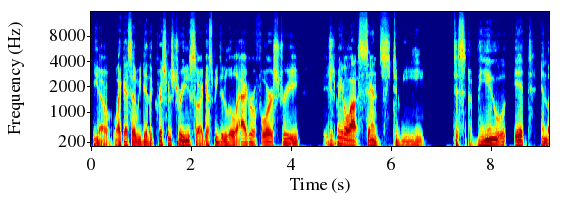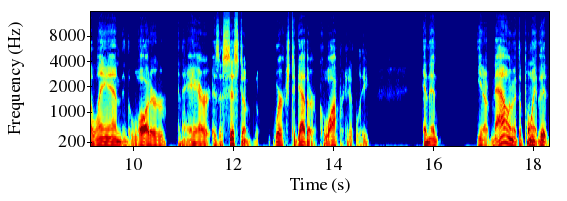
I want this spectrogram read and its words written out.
you know, like I said, we did the Christmas trees, so I guess we did a little agroforestry. It just made a lot of sense to me to view it and the land and the water and the air as a system that works together cooperatively. And then, you know, now I'm at the point that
